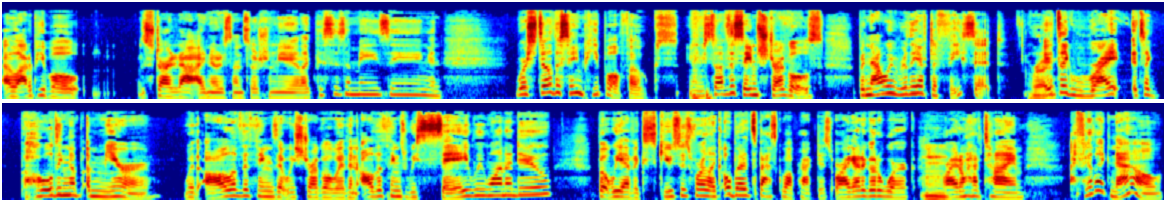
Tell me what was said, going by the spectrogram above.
a lot of people started out, I noticed on social media, like, this is amazing. And we're still the same people, folks. And we still have the same struggles, but now we really have to face it. Right. It's like right, it's like holding up a mirror with all of the things that we struggle with and all the things we say we want to do, but we have excuses for, like, oh, but it's basketball practice, or I got to go to work, mm. or I don't have time. I feel like now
